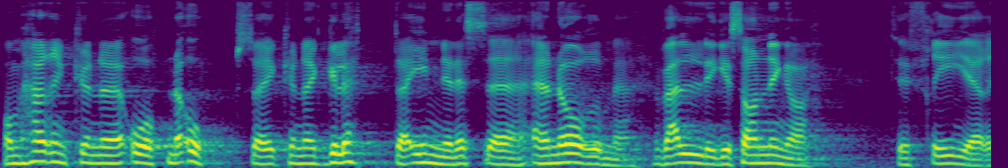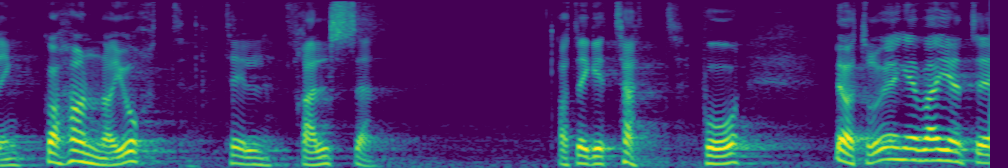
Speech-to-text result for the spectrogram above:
om Herren kunne åpne opp så jeg kunne gløtte inn i disse enorme, veldige sanninger til frigjøring, hva Han har gjort til frelse, at jeg er tett på, det tror jeg er veien til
